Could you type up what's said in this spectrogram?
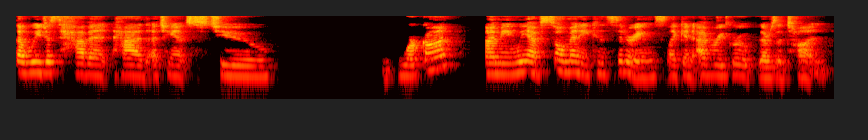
that we just haven't had a chance to work on. I mean, we have so many considerings, like in every group, there's a ton,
